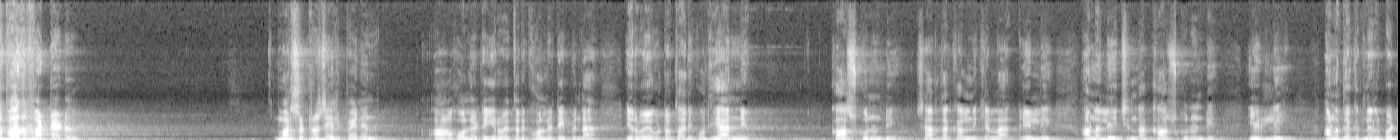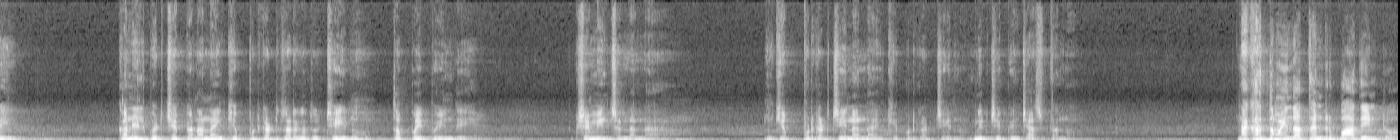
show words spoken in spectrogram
బాధపడ్డాడు. మరుసటి రోజు వెళ్ళిపోయాను నేను. హోల్నైట్ ఇరవై తారీఖు హోల్నైట్ అయిపోయిందా? ఇరవై ఒకటో తారీఖు ఉదయాన్నే కాసుకునుండి శారదా కాలనీకి వెళ్ళ వెళ్ళి అన్న లేచిందా కాసుకునుండి వెళ్ళి అన్న దగ్గర నిలబడి కన్నీళ్ళు పెట్టి చెప్పాను అన్న ఇంకెప్పటికట్టు జరగదు చేయను తప్పు అయిపోయింది క్షమించండి అన్న ఇంకెప్పటికట్టు చేయను అన్న ఇంకెప్పటికట్టు చేయను మీరు చెప్పింది చేస్తాను. నాకు అర్థమైంది ఆ తండ్రి బాధ ఏంటో.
